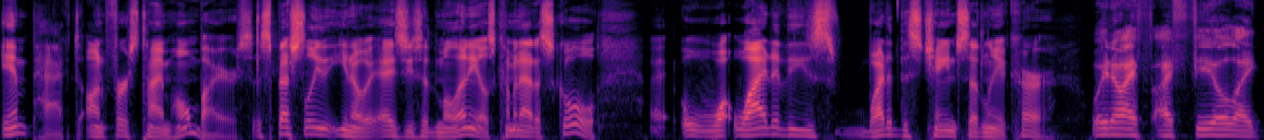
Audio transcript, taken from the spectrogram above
impact on first time homebuyers, especially you know as you said, millennials coming out of school. Uh, why did these? Why did this change suddenly occur? Well, you know, I, I feel like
